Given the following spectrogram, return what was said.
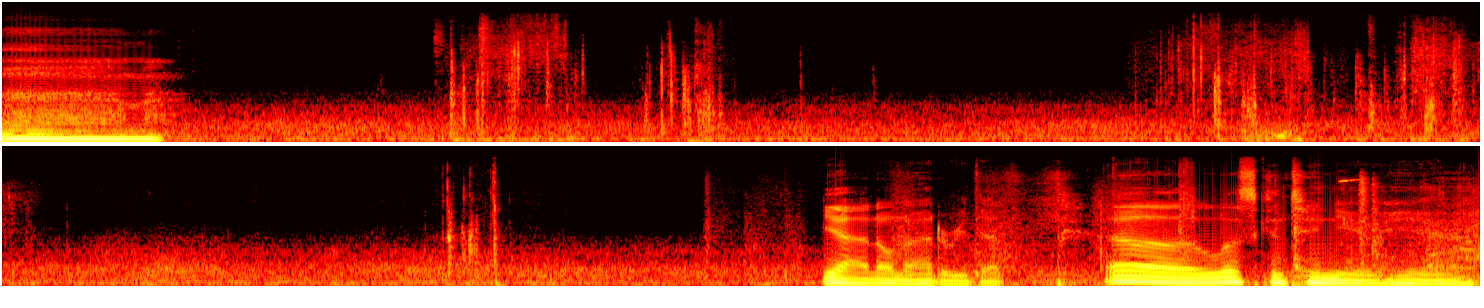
Um. Yeah, I don't know how to read that. Uh, let's continue here.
